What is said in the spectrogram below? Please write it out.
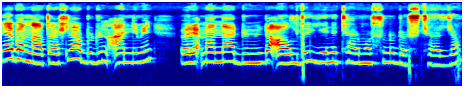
Merhaba arkadaşlar. Bugün annemin öğretmenler gününde aldığı yeni termosunu göstereceğim.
